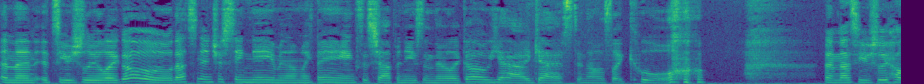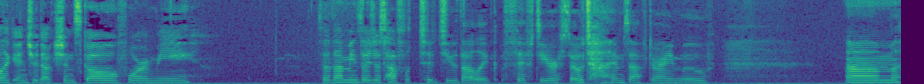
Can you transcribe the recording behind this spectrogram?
And then it's usually like, "Oh, that's an interesting name." And I'm like, "Thanks. It's Japanese." And they're like, "Oh, yeah, I guessed." And I was like, "Cool." And that's usually how like introductions go for me. So that means I just have to do that like 50 or so times after I move. Um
